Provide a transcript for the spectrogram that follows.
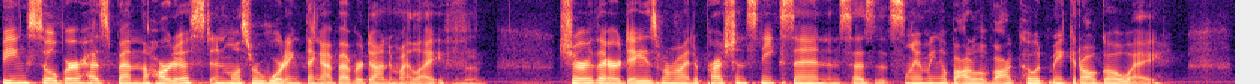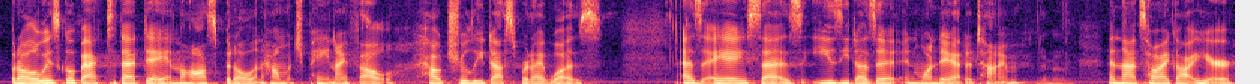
Being sober has been the hardest and most rewarding thing I've ever done in my life. Amen. Sure, there are days where my depression sneaks in and says that slamming a bottle of vodka would make it all go away. But I'll always go back to that day in the hospital and how much pain I felt, how truly desperate I was. As AA says, easy does it and one day at a time. Amen. And that's how I got here.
